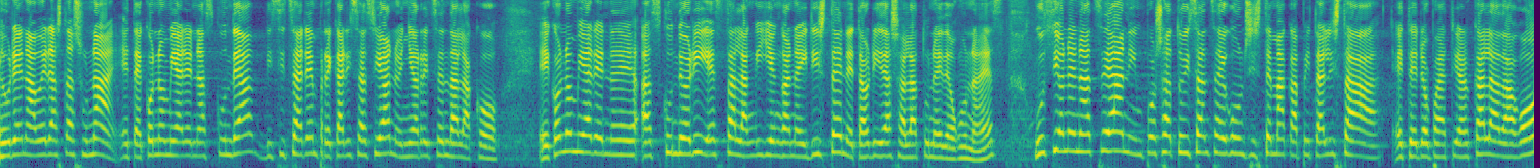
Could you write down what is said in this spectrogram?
Euren aberastasuna eta ekonomiaren azkundea bizitzaren prekarizazioan oinarritzen dalako. Ekonomiaren eh, azkunde hori ez da langileen gana iristen eta hori da salatu nahi duguna, ez? Guzionen atzean inposatu izan zaigun sistema kapitalista heteropatriarkala dago,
